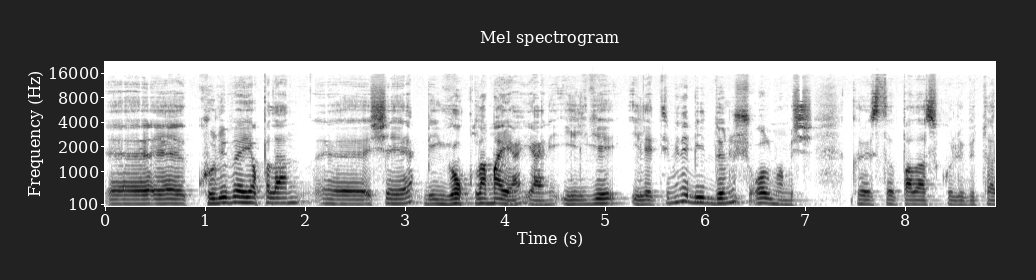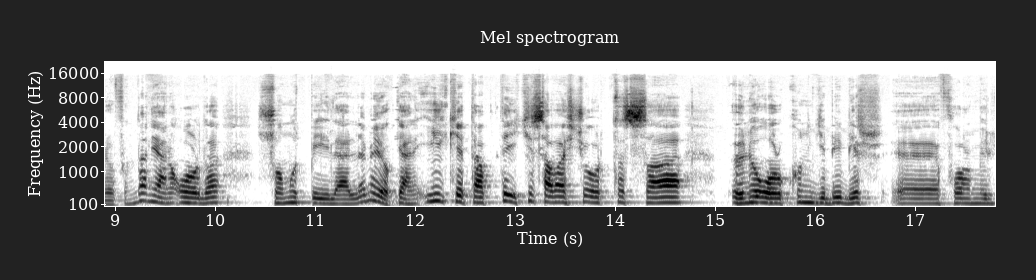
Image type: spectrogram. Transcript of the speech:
E, e, kulübe yapılan e, şeye bir yoklamaya yani ilgi iletimine bir dönüş olmamış Crystal Palace kulübü tarafından yani orada somut bir ilerleme yok yani ilk etapta iki savaşçı orta saha önü Orkun gibi bir e, formül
